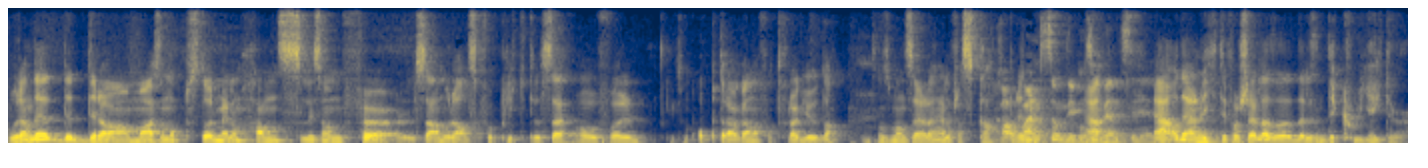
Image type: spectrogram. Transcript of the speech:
hvordan det, det dramaet som oppstår mellom hans liksom, følelse av moralsk forpliktelse overfor liksom, oppdraget han har fått fra Gud, da, sånn som han ser det, eller fra skaperen. Kaperen, som de Ja. ja, og det er en viktig forskjell. Altså, det er liksom the creator.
